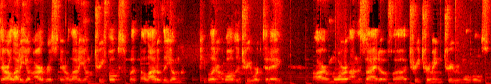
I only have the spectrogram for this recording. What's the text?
there are a lot of young arborists, there are a lot of young tree folks, but a lot of the young people that are involved in tree work today are more on the side of uh, tree trimming, tree removals.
